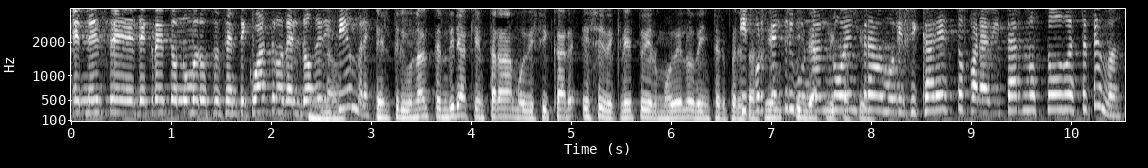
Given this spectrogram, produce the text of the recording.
en ese decreto número 64 del 2 de diciembre. El tribunal tendría que entrar a modificar ese decreto y el modelo de interpretación. ¿Y por qué el tribunal no entra a modificar esto para evitarnos todo este tema?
